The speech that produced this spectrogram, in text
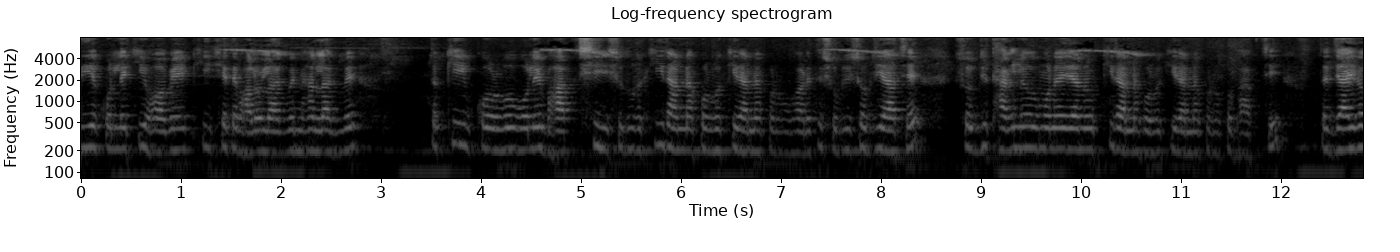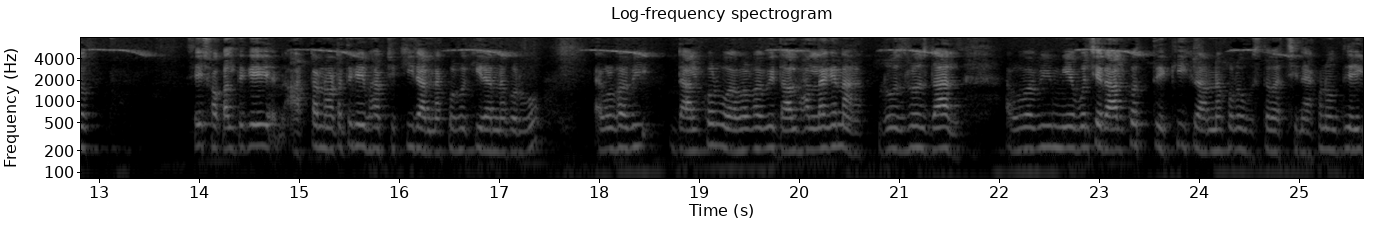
দিয়ে করলে কি হবে, কি খেতে ভালো লাগবে, না লাগবে? তো কি করব বলে ভাবছি, শুধু কি রান্না করব, কি রান্না করব? ঘরেতে সবজি সবজি আছে। সবজি থাকলেও মনে হয় যেন কি রান্না করব, কি রান্না করব ভাবছি। তো যাই হোক, সেই সকাল থেকে আটটা, নটা থেকেই ভাবছি কি রান্না করব, কি রান্না করব। একবার ভাবি ডাল করব, একবার ভাবি ডাল ভালো লাগে না? রোজ রোজ ডাল। ভাবি মেয়ে বলছে ডাল করতে? কি রান্না করব বুঝতে পারছি না। এখন অবধি এই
